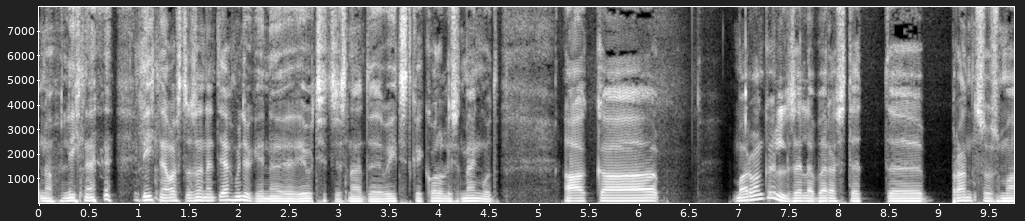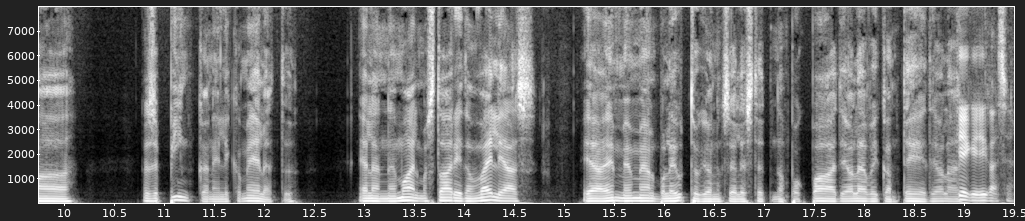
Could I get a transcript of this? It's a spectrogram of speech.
noh, lihtne, lihtne vastus on, et jah, muidugi jõudsid, sest nad võitsid kõik olulised mängud. aga ma arvan küll, sellepärast et äh, Prantsusmaa no see pink on neil ikka meeletu. Neil on maailmastaarid on väljas ja MM-i ajal pole juttugi olnud sellest, et noh, Pogba'd ei ole või Kanteed ei ole. keegi ei igatse?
